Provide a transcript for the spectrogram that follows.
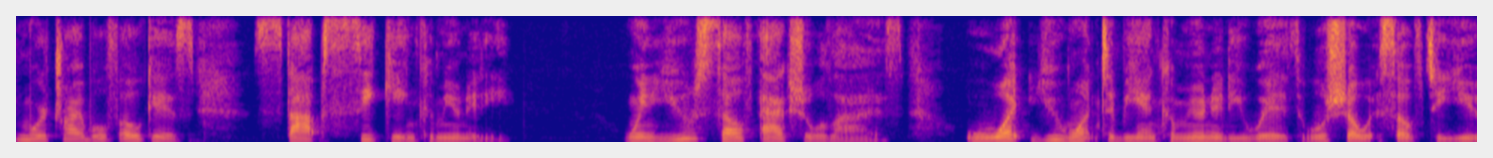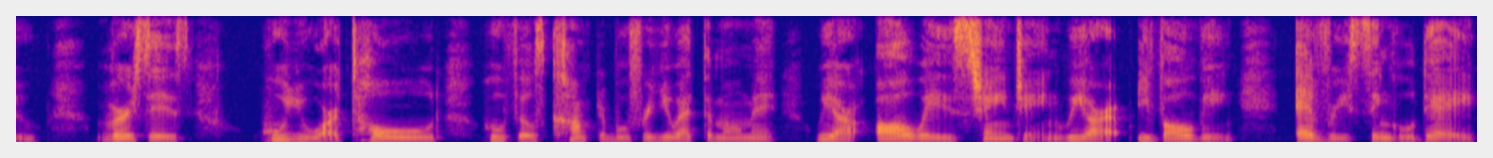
more tribal focused. Stop seeking community. When you self actualize, what you want to be in community with will show itself to you versus who you are told, who feels comfortable for you at the moment. We are always changing, we are evolving every single day.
